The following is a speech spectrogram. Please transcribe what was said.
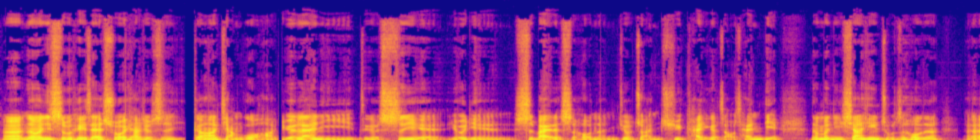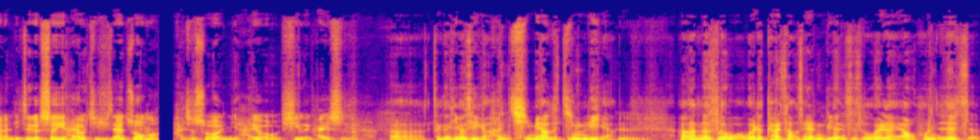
呃，那么你是不是可以再说一下？就是刚刚讲过哈，原来你这个事业有点失败的时候呢，你就转去开一个早餐店。那么你相信主之后呢，呃，你这个生意还有继续在做吗？还是说你还有新的开始呢？呃，这个又是一个很奇妙的经历啊！嗯啊，那时候我为了开早餐店，只是为了要混日子，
